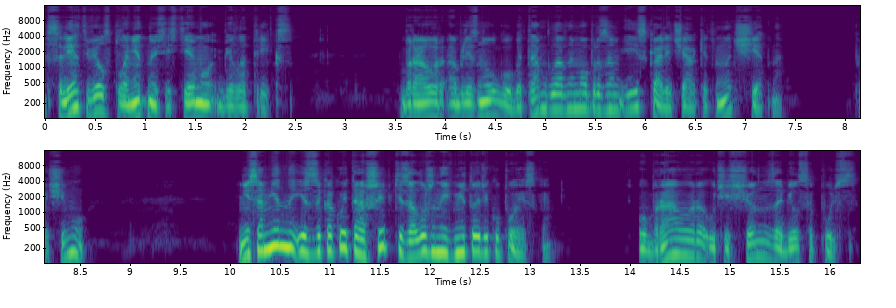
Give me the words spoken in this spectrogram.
След вел в планетную систему Белатрикс. Брауэр облизнул губы. Там, главным образом, и искали Чаркета, но тщетно. Почему? Несомненно, из-за какой-то ошибки, заложенной в методику поиска. У Брауэра учащенно забился пульс.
